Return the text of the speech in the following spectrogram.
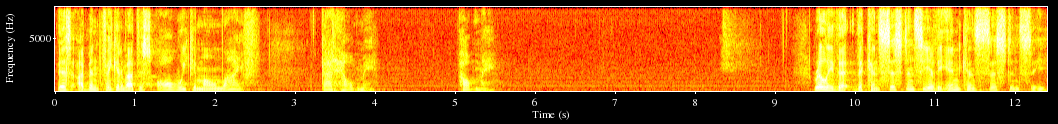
This, I've been thinking about this all week in my own life. God, help me. Help me. really the, the consistency or the inconsistency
